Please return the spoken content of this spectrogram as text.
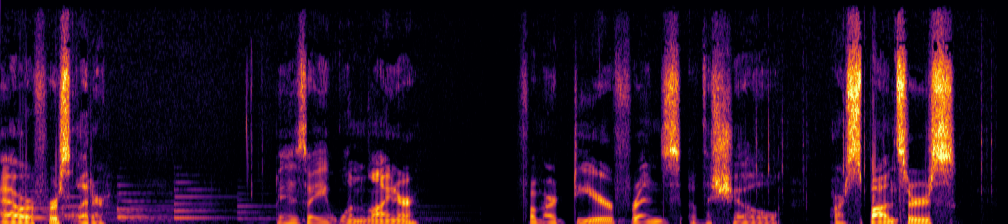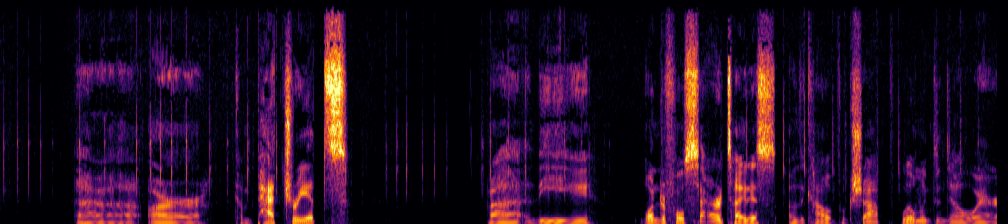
Our first letter is a one liner from our dear friends of the show, our sponsors, uh, our compatriots uh, the wonderful Sarah Titus of the comic book shop, Wilmington, Delaware.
